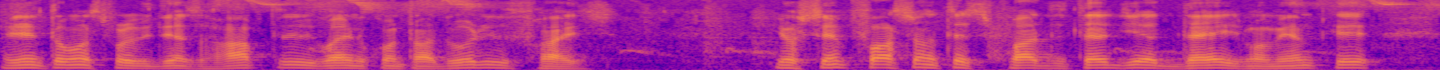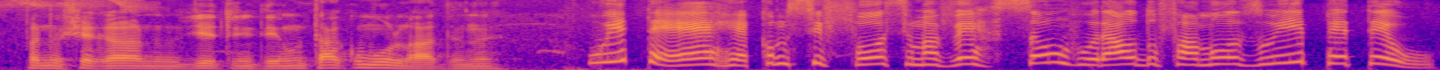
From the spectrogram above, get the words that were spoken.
a gente toma as providências rápidas e vai no contador e faz. Eu sempre faço antecipado até dia 10, momento, porque para não chegar no dia 31 está acumulado, né? O ITR é como se fosse uma versão rural do famoso IPTU.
